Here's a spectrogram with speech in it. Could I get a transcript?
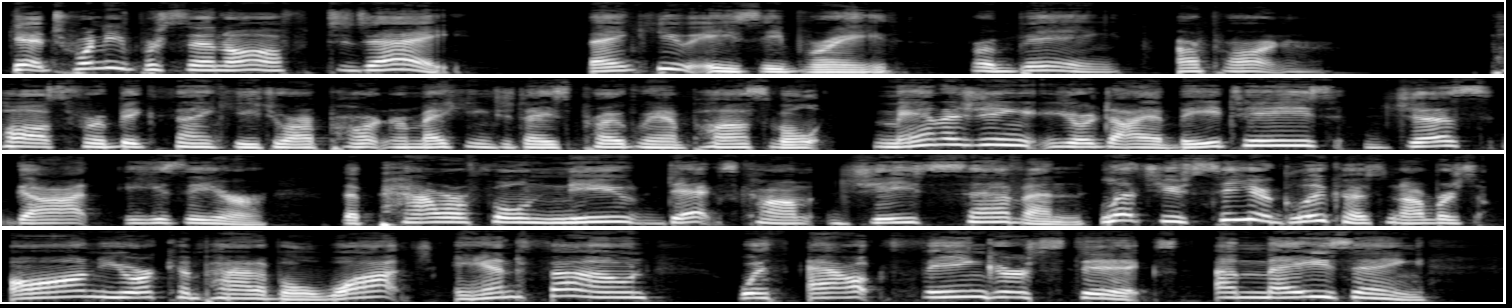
Get 20% off today. Thank you, EZ Breathe, for being our partner. Pause for a big thank you to our partner making today's program possible. Managing your diabetes just got easier. The powerful new Dexcom G7 lets you see your glucose numbers on your compatible watch and phone without finger sticks. Amazing.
